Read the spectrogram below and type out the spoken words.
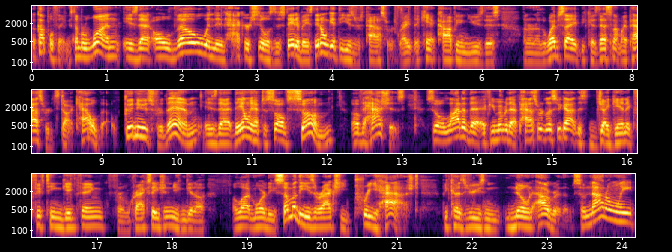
a couple things. Number one is that although when the hacker steals this database, they don't get the user's password, right? They can't copy and use this on another website because that's not my password. It's .cal though. Good news for them is that they only have to solve some of the hashes. So a lot of that, if you remember that password list we got, this gigantic 15 gig thing from CrackStation, you can get a a lot more of these. Some of these are actually pre-hashed because you're using known algorithms. So not only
